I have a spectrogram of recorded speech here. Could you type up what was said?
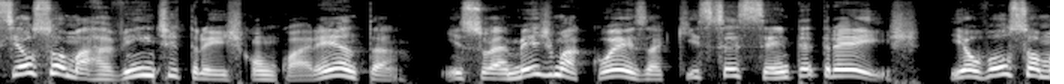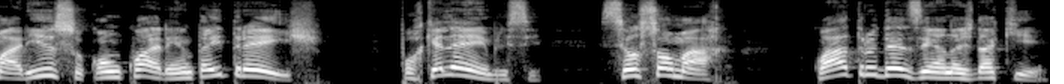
Se eu somar 23 com 40, isso é a mesma coisa que 63, e eu vou somar isso com 43. Porque, lembre-se, se eu somar quatro dezenas daqui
